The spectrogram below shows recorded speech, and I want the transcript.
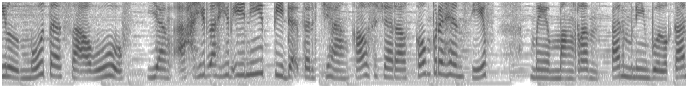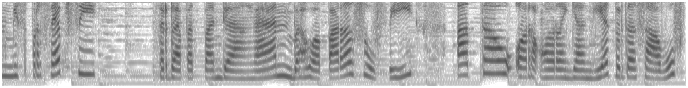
Ilmu tasawuf yang akhir-akhir ini tidak terjangkau secara komprehensif memang rentan menimbulkan mispersepsi terdapat pandangan bahwa para sufi atau orang-orang yang giat bertasawuf,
